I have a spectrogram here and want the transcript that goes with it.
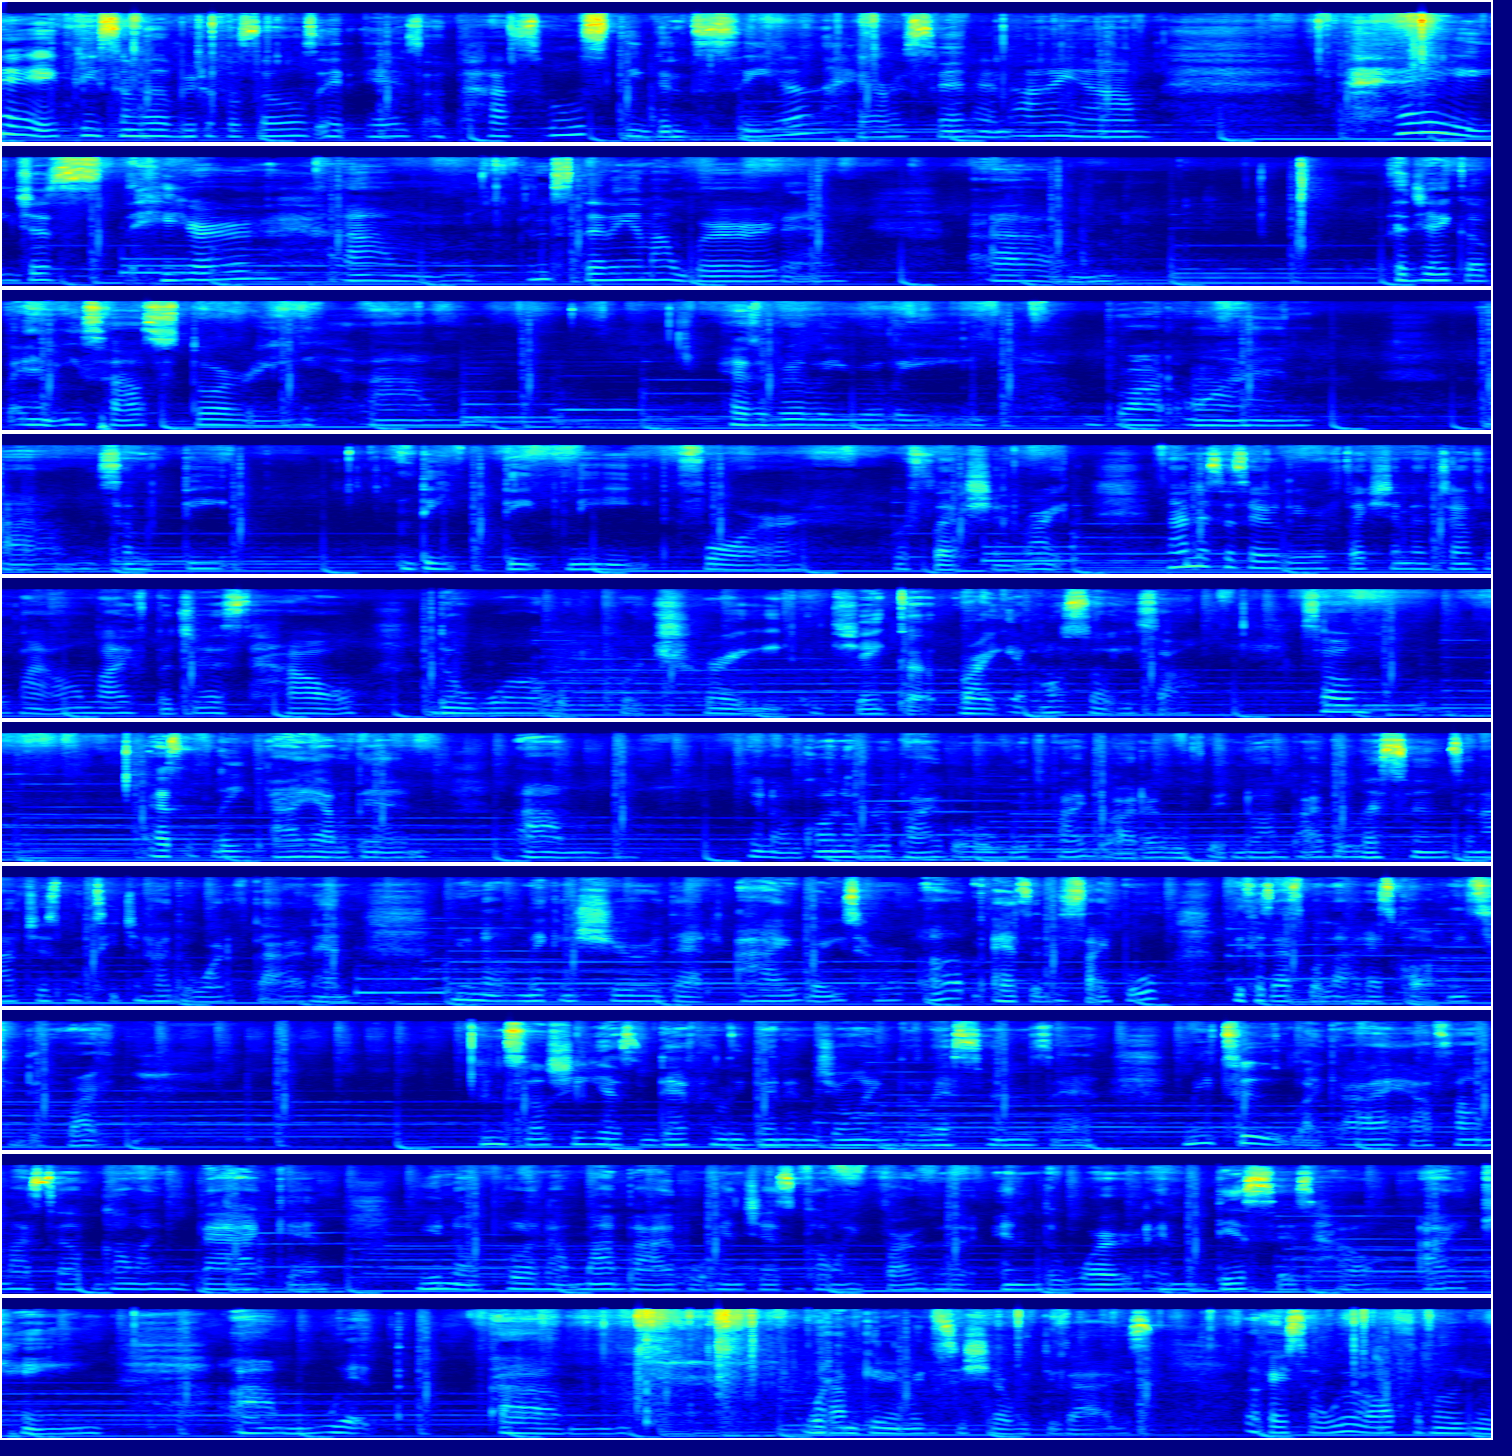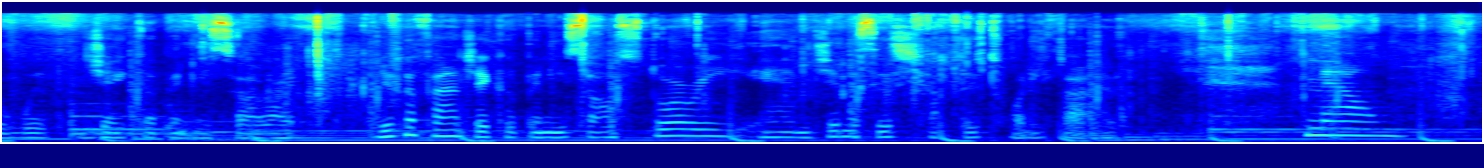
Hey, peace and love, beautiful souls. It is Apostle Stevencia Harrison, and I am, hey, just here. Um, been studying my word and um, the Jacob and Esau story um, has really, really brought on um, some deep, deep, deep need for reflection, right? Not necessarily reflection in terms of my own life, but just how the world portrayed Jacob, right? And also Esau. So, as of late, I have been, um, you know, going over the Bible with my daughter. We've been doing Bible lessons, and I've just been teaching her the Word of God and, you know, making sure that I raise her up as a disciple because that's what God has called me to do, right? And so she has definitely been enjoying the lessons, and me too. Like, I have found myself going back and, you know, pulling out my Bible and just going further in the Word. And this is how I came um, with um, what I'm getting ready to share with you guys. Okay, so we're all familiar with Jacob and Esau, right? You can find Jacob and Esau's story in Genesis chapter 25. Now,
